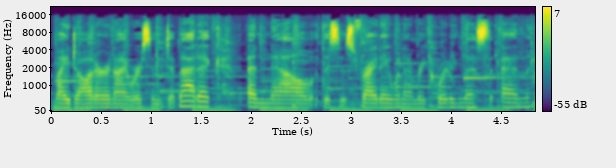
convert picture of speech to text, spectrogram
my daughter and I were symptomatic. And now this is Friday when I'm recording this. And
